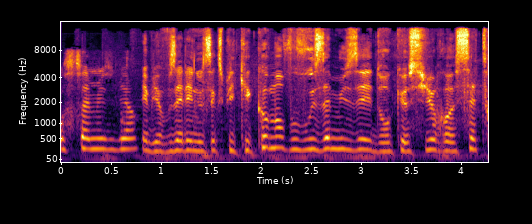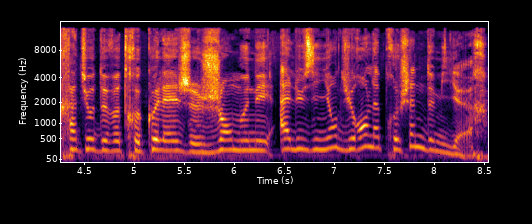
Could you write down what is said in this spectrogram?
On s'amuse bien. Eh bien, vous allez nous expliquer comment vous vous amusez donc sur cette radio de votre collège Jean Monnet à Lusignan durant la prochaine demi-heure.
